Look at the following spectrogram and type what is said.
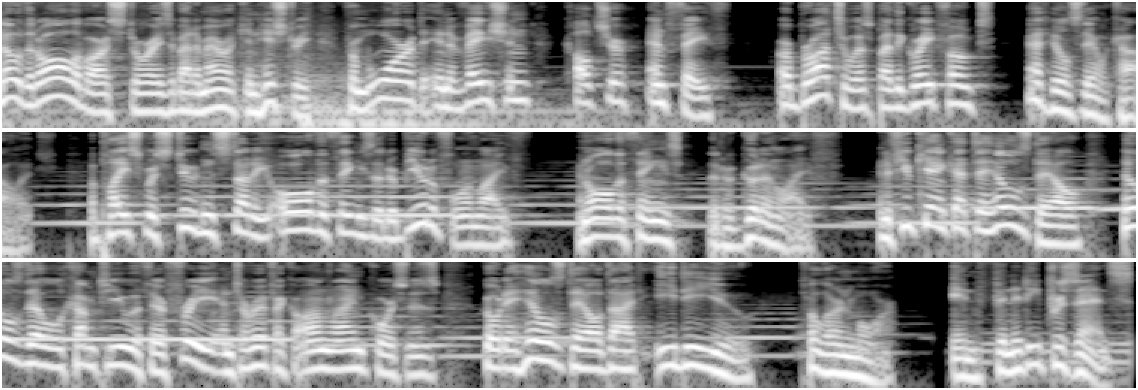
know that all of our stories about American history, from war to innovation, culture, and faith, are brought to us by the great folks at Hillsdale College, a place where students study all the things that are beautiful in life and all the things that are good in life. And if you can't get to Hillsdale, Hillsdale will come to you with their free and terrific online courses. Go to hillsdale.edu to learn more. Infiniti presents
